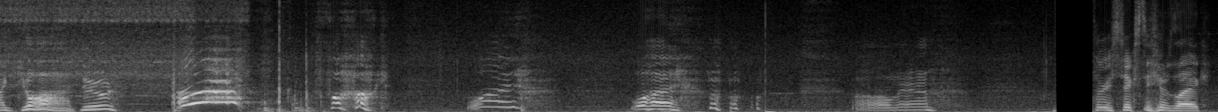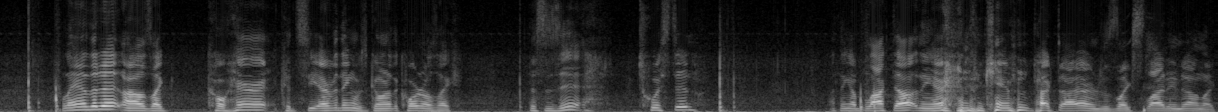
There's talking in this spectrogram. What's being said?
My god, dude. Ah! Fuck. Why? Why? oh man. 360 was like landed it and I was like coherent, could see everything was going at the corner. I was like, this is it. Twisted. I think I blacked out in the air and then came back to and just like sliding down like,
